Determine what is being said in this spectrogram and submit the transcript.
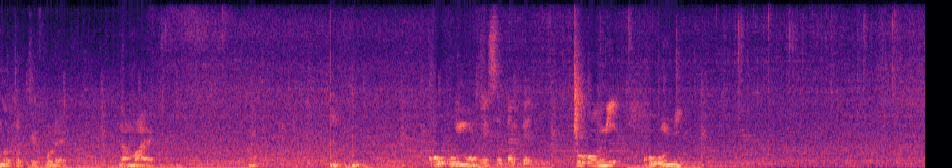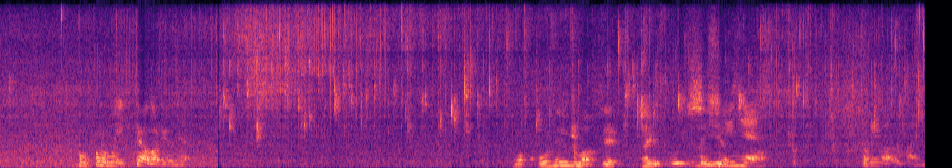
っと何だったっけこれ。名前。ここも？見せたけど。こごみ。こごみ？これも一気上がるよね。これは絶対美味しいやつだ。ね。これはうまいね。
